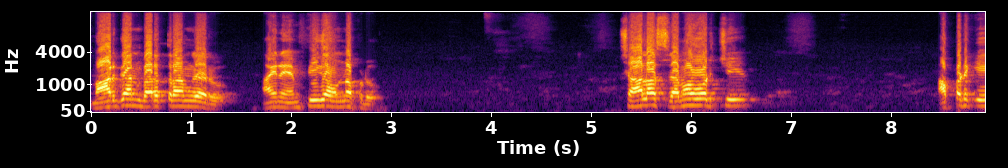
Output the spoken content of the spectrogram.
మార్గాన్ భరత్రామ్ గారు ఆయన ఎంపీగా ఉన్నప్పుడు చాలా శ్రమ ఓడ్చి అప్పటికి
